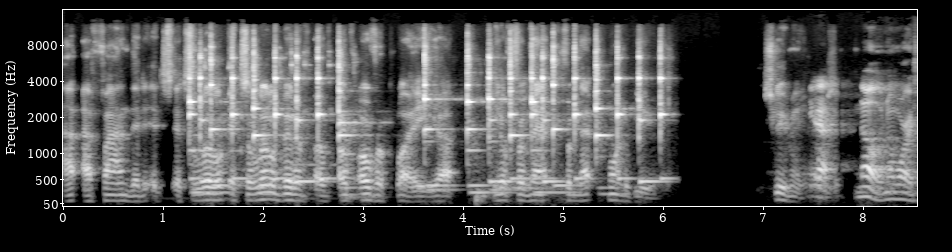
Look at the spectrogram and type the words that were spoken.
I, find that it's it's a little it's a little bit of, of, of overplay, uh, you know, from that from that point of view. Excuse me. Yeah, no, no worries.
